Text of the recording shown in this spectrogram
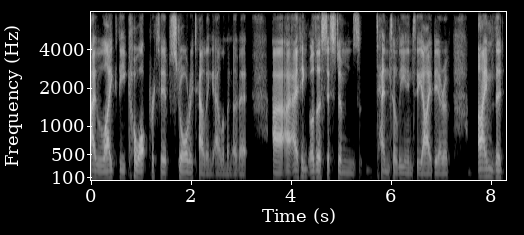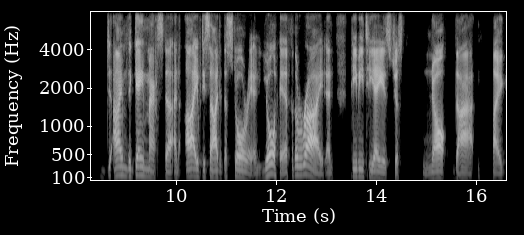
I like the cooperative storytelling element of it. Uh, I, I, think other systems tend to lean into the idea of I'm the I'm the game master and I've decided the story and you're here for the ride. And PBTA is just not that. Like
